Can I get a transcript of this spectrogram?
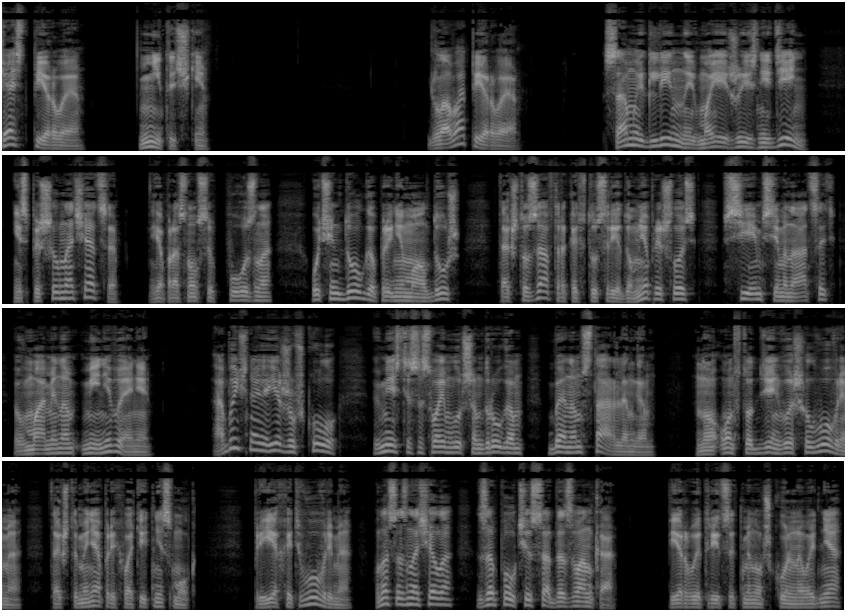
Часть первая. Ниточки. Глава первая. Самый длинный в моей жизни день не спешил начаться. Я проснулся поздно, очень долго принимал душ, так что завтракать в ту среду мне пришлось в 7.17 в мамином минивэне. Обычно я езжу в школу вместе со своим лучшим другом Беном Старлингом, но он в тот день вышел вовремя, так что меня прихватить не смог. Приехать вовремя у нас означало за полчаса до звонка. Первые 30 минут школьного дня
